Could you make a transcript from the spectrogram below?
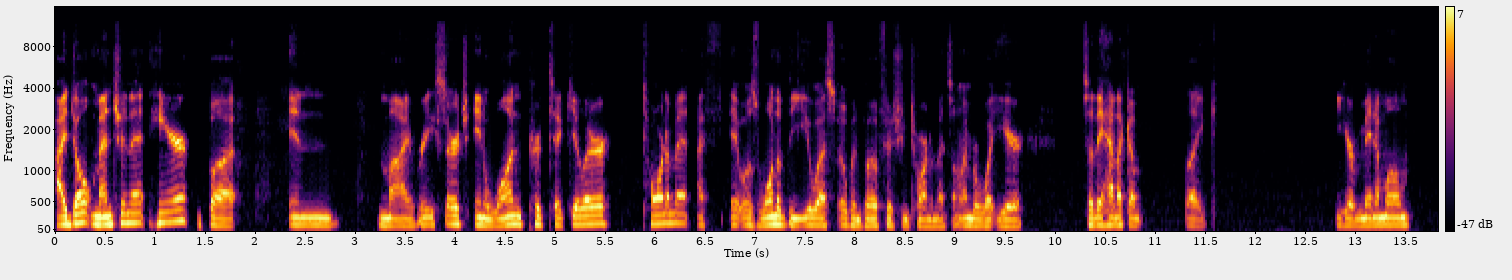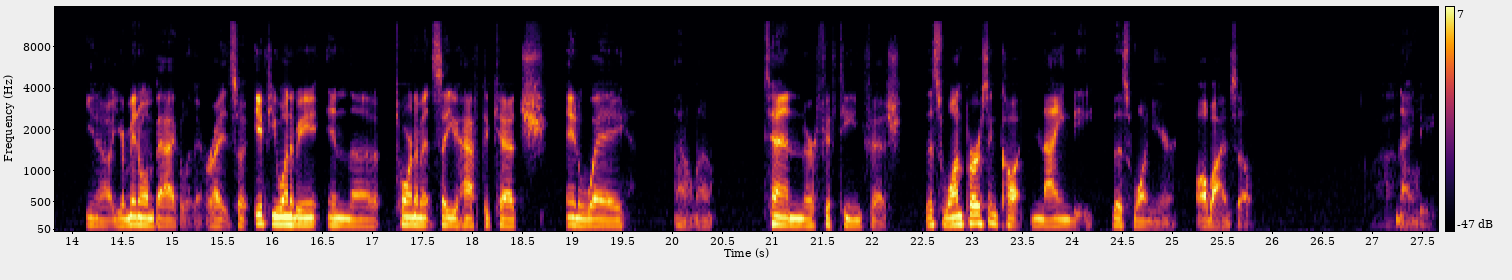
I don't mention it here, but in my research, in one particular tournament, I th- it was one of the U.S. Open bow fishing tournaments. I don't remember what year. So they had like a like your minimum, you know, your minimum bag limit, right? So if you want to be in the tournament, say you have to catch and weigh, I don't know, ten or fifteen fish. This one person caught ninety this one year all by himself. Wow. 90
